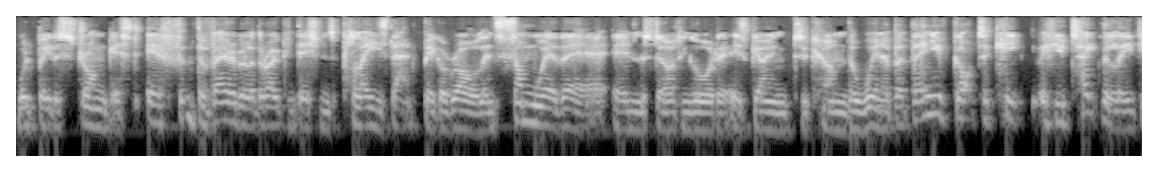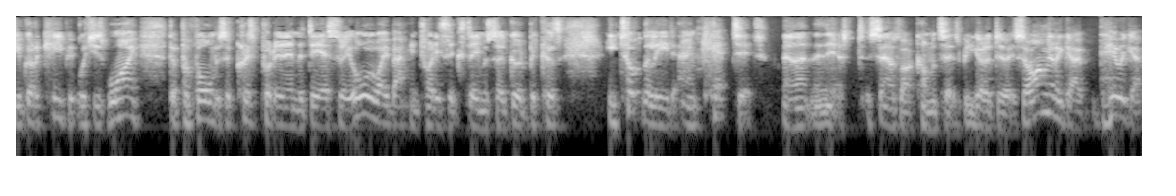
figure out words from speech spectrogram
would be the strongest if the variable of the road conditions plays that bigger role. And somewhere there in the starting order is going to come the winner. But then you've got to keep. If you take the lead, you've got to keep it, which is why the performance that Kris put in in the DS3 all the way back in 2016 was so good because he took the lead and kept it. And that, yes, it sounds like common sense, but you've got to do it. So I'm going to go. Here we go.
